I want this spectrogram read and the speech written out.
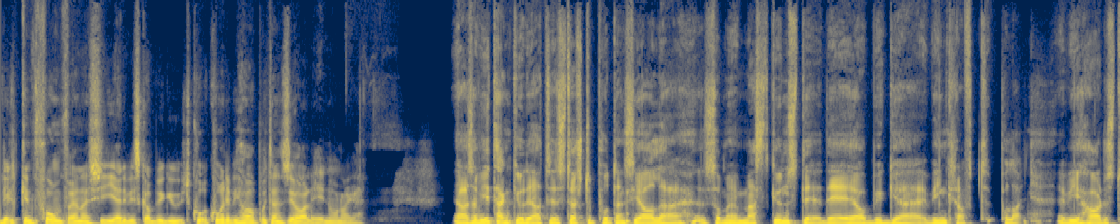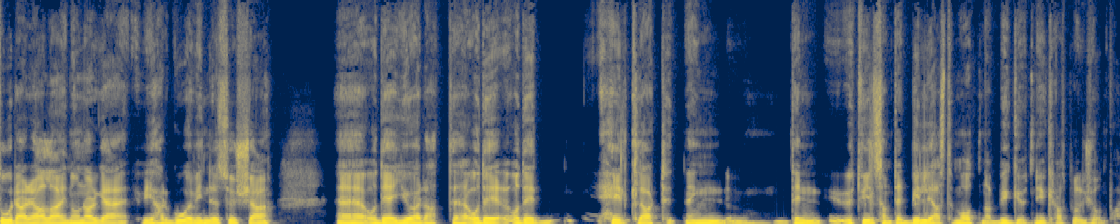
hvilken form for energi er det vi skal bygge ut? Hvor, hvor er det vi har potensialet i Nord-Norge? Ja, altså vi tenker jo det at det største potensialet som er mest gunstig, det er å bygge vindkraft på land. Vi har store arealer i Nord-Norge, vi har gode vindressurser, eh, og det gjør at Og det, og det er helt klart den, den utvilsomt den billigste måten å bygge ut ny kraftproduksjon på.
